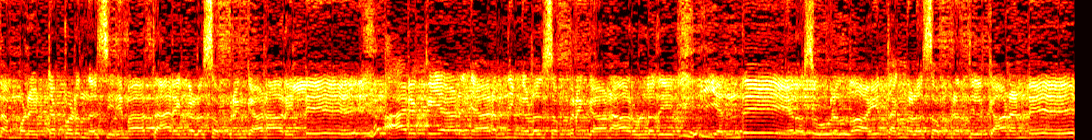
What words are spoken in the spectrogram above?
നമ്മൾ ഇഷ്ടപ്പെടുന്ന സിനിമാ താരങ്ങൾ സ്വപ്നം കാണാറില്ലേ? ആരൊക്കെയാണ് ഞാനും നിങ്ങളും സ്വപ്നം കാണാറുള്ളത്? എന്തേ റസൂലായി തങ്ങളെ സ്വപ്നത്തിൽ കാണണ്ടേ?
